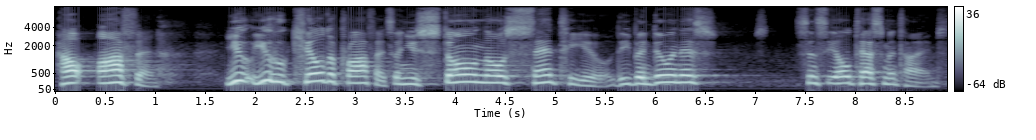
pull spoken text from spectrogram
How often, you, you who kill the prophets and you stone those sent to you, you've been doing this since the Old Testament times.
